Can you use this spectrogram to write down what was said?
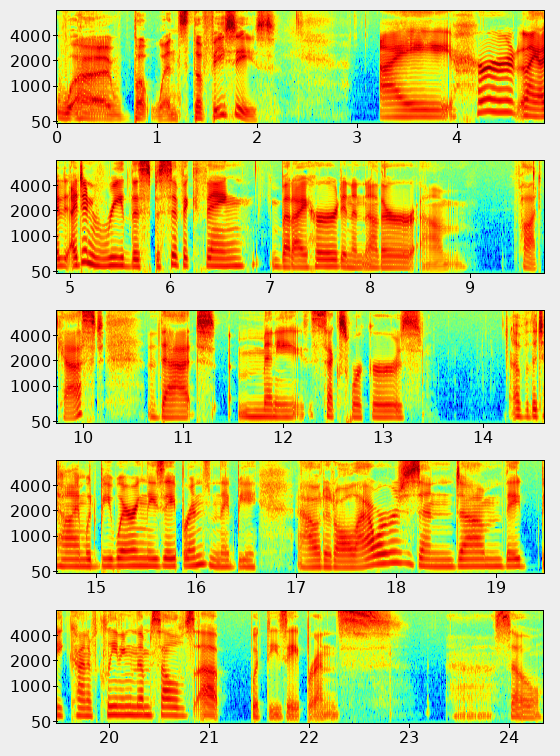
Uh, but whence the feces? I heard, and I, I didn't read this specific thing, but I heard in another um, podcast that many sex workers of the time would be wearing these aprons and they'd be out at all hours and um, they'd be kind of cleaning themselves up with these aprons. Uh, so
